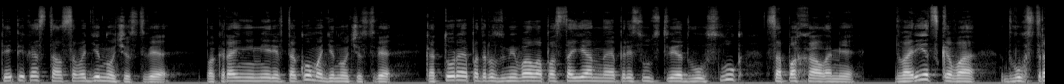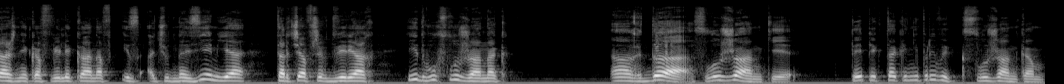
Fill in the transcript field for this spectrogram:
Тепик остался в одиночестве по крайней мере в таком одиночестве, которое подразумевало постоянное присутствие двух слуг с опахалами, дворецкого, двух стражников-великанов из очудноземья, торчавших в дверях, и двух служанок. Ах да, служанки. Тепик так и не привык к служанкам.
